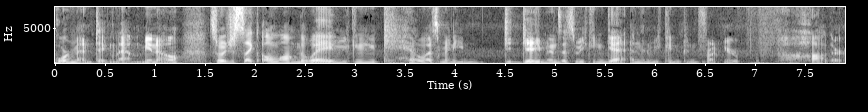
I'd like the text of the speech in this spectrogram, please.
tormenting them, you know? So it's just like along the way, we can kill as many d- demons as we can get, and then we can confront your father.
